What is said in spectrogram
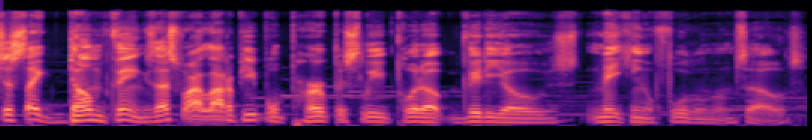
just like dumb things. That's why a lot of people purposely put up videos making a fool of themselves.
